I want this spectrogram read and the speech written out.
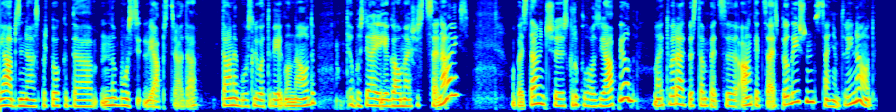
jāapzinās par to, ka nu, būs jāpastrādā. Tā nebūs ļoti viegla nauda. Tev būs jāiegaumē šis scenārijs, un pēc tam viņš skrupulozi jāpilda, lai tu varētu pēc tam pēc anketas aizpildīšanas saņemt arī naudu.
